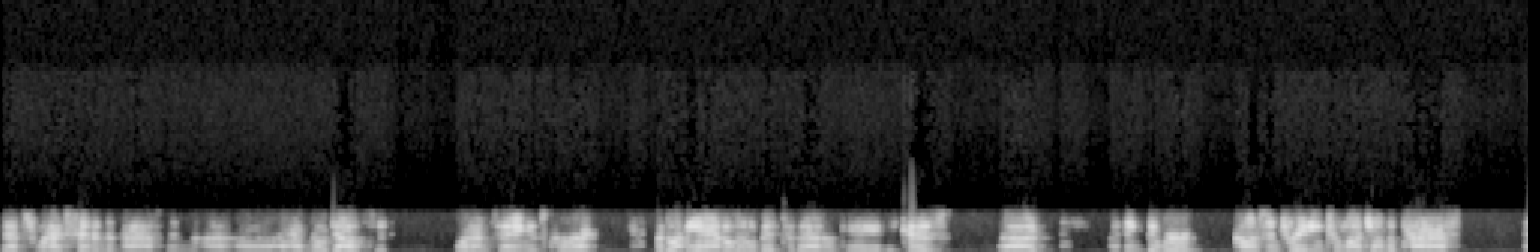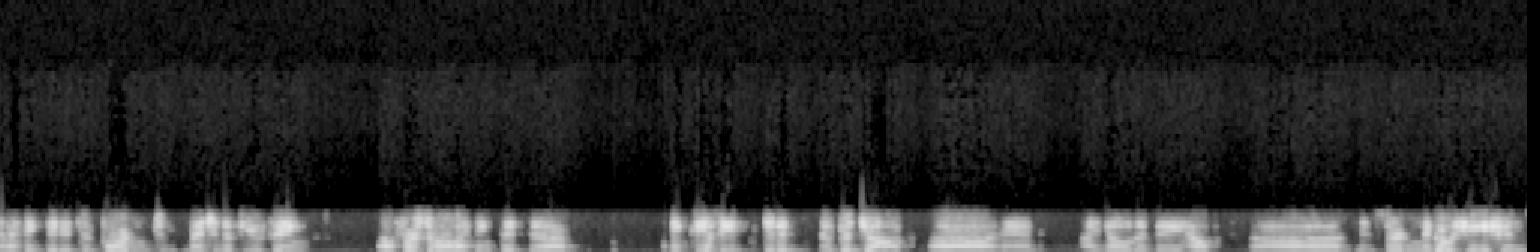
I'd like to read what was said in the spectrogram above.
that's what I've said in the past, and uh, I have no doubts that what I'm saying is correct. But let me add a little bit to that, okay? Because I think that we're concentrating too much on the past, and I think that it's important to mention a few things. Uh, first of all, I think that uh, I think TSE did a, a good job, uh, and I know that they helped in certain negotiations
